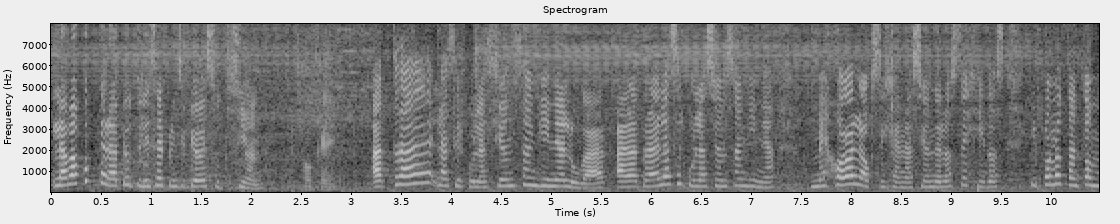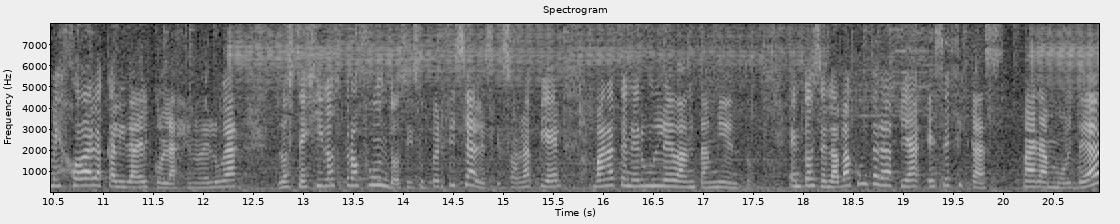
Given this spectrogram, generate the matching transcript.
La vacuumterapia utiliza el principio de succión. Ok atrae la circulación sanguínea al lugar, al atraer la circulación sanguínea mejora la oxigenación de los tejidos y por lo tanto mejora la calidad del colágeno del lugar. Los tejidos profundos y superficiales, que son la piel, van a tener un levantamiento. Entonces la vacuumterapia es eficaz para moldear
